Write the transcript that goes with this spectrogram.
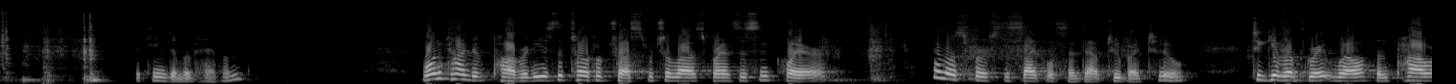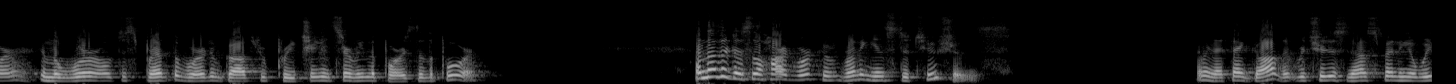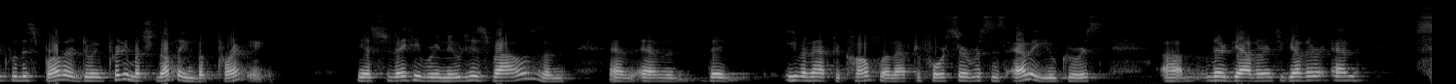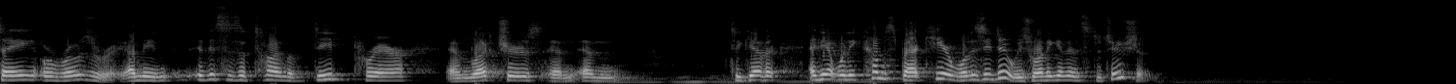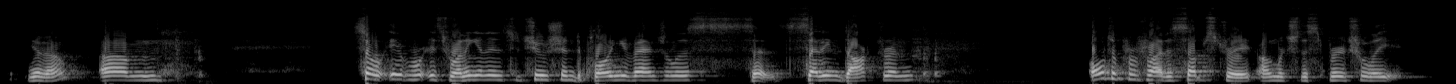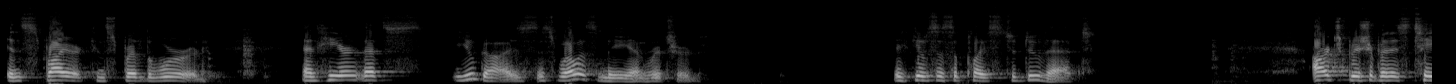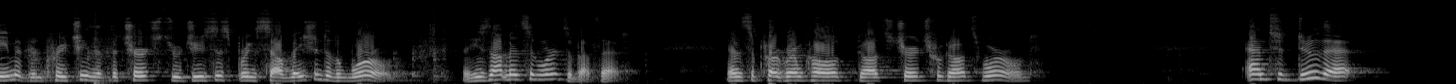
The kingdom of heaven. One kind of poverty is the total trust which allows Francis and Clare and those first disciples sent out two by two to give up great wealth and power in the world to spread the word of God through preaching and serving the poorest of the poor. Another does the hard work of running institutions. I mean, I thank God that Richard is now spending a week with his brother doing pretty much nothing but praying. Yesterday he renewed his vows and and and they even after Compline, after four services and a Eucharist, um, they're gathering together and saying a rosary. I mean, this is a time of deep prayer and lectures and, and together. And yet, when he comes back here, what does he do? He's running an institution. You know? Um, so it, it's running an institution, deploying evangelists, setting doctrine, all to provide a substrate on which the spiritually inspired can spread the word. And here, that's you guys, as well as me and Richard. It gives us a place to do that. Archbishop and his team have been preaching that the church through Jesus brings salvation to the world. And he's not mincing words about that. And it's a program called God's Church for God's World. And to do that,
